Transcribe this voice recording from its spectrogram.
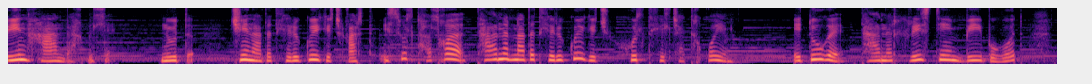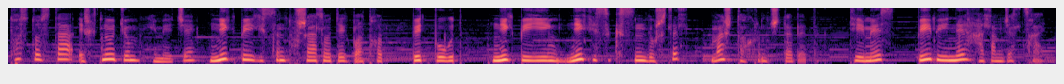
би энэ хаана байх билээ? Нүд чи надад хэрэггүй гэж гарт эсвэл толгой та нар надад хэрэггүй гэж хөлд хэлж чадахгүй юм. Эдүүгээ та нар Христийн бие бөгөөд тус тусдаа эргэтнүүд юм химээжээ. Нэг бие гэсэн тушаалуудыг бодоход бид бүгд нэг биеийн нэг хэсэг гэсэн дүрслэл маш тохиромжтой байдаг. Тиймээс бие биенээ халамжилцгаая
